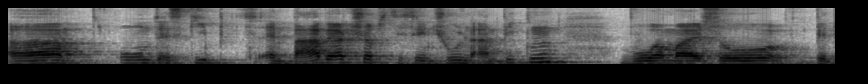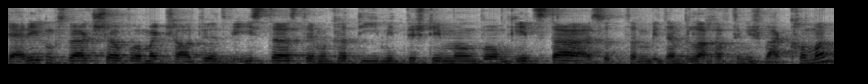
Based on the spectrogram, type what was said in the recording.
Ähm, und es gibt ein paar Workshops, die sie in Schulen anbieten wo einmal so Beteiligungsworkshop, wo einmal geschaut wird, wie ist das, Demokratie, Mitbestimmung, worum geht es da, also damit ein bisschen auch auf den Geschmack kommen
